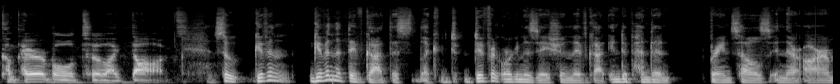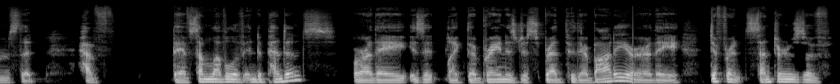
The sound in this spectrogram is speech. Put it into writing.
comparable to like dogs. So given given that they've got this like d- different organization, they've got independent brain cells in their arms that have they have some level of independence or are they is it like their brain is just spread through their body or are they different centers of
